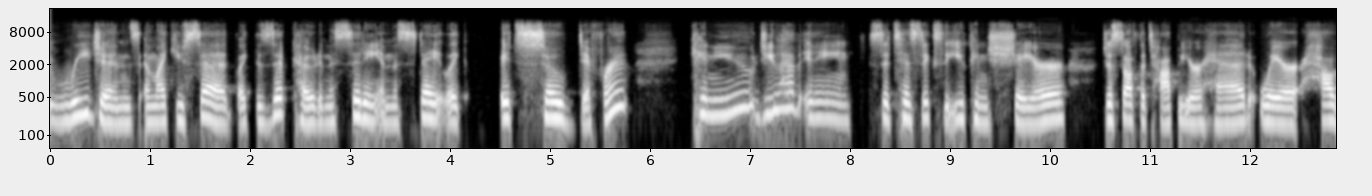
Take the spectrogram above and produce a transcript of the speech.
regions and like you said like the zip code and the city and the state like it's so different. Can you do you have any statistics that you can share just off the top of your head where how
